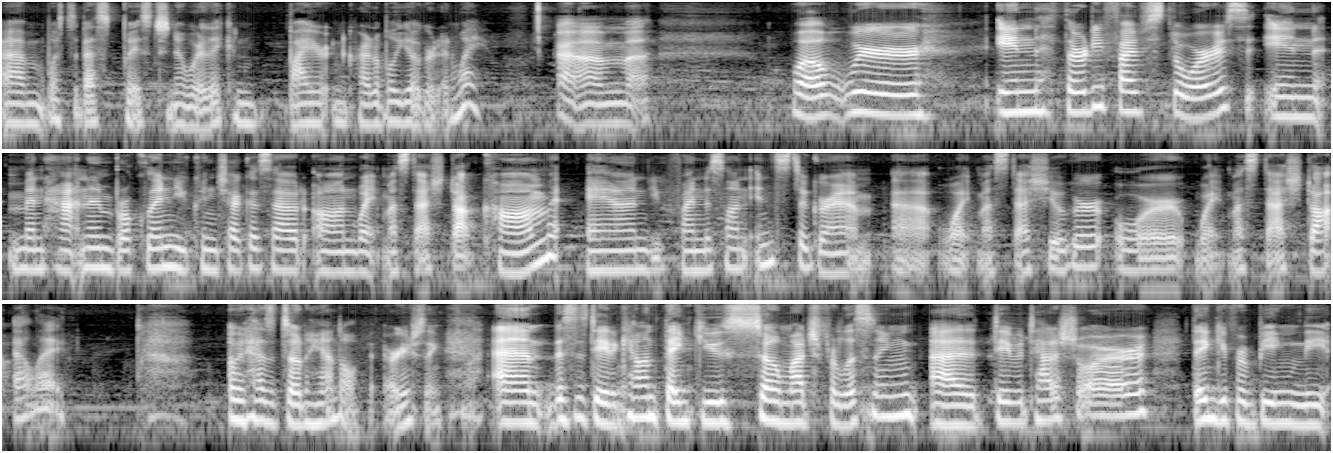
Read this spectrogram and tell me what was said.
um, what's the best place to know where they can buy your incredible yogurt and whey? Um, well, we're in 35 stores in Manhattan and Brooklyn. You can check us out on whitemustache.com and you can find us on Instagram at White Moustache Yogurt or whitemustache.la. Oh, it has its own handle. Very interesting. And this is Dana Cowan. Thank you so much for listening. Uh, David Tadashore, thank you for being the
